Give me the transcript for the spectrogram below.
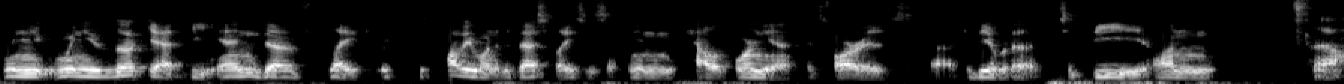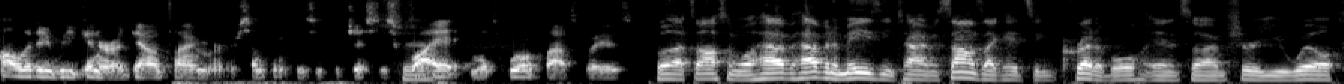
when you when you look at the end of like it's probably one of the best places in California as far as uh, to be able to to be on a holiday weekend or a downtime or something because it just as sure. quiet and it's world class waves. Well, that's awesome. Well, have have an amazing time. It sounds like it's incredible, and so I'm sure you will.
